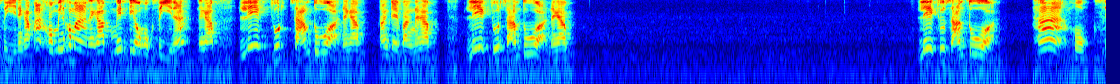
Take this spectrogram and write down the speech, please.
64 นะครับอะคอมเมนต์เข้ามานะครับ เม็ดเดียว 64 นะนะครับ เลขชุด 3 ตัวนะครับ ตั้งใจฟังนะครับ เลขชุด 3 ตัวนะครับ เลขชุด3ตัว5 6 4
